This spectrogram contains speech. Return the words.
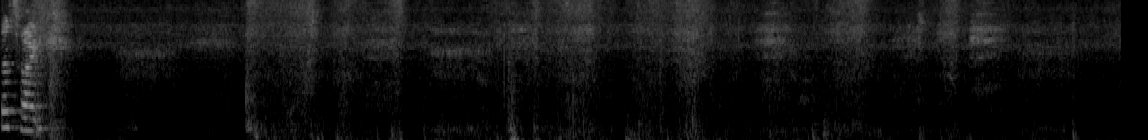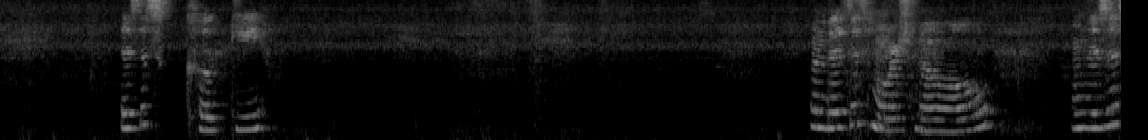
That's fine. This is Cookie. And this is Marshmallow. And this is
